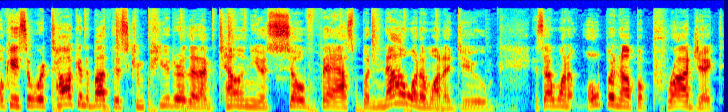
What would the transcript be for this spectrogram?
Okay, so we're talking about this computer that I'm telling you is so fast, but now what I wanna do is I wanna open up a project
